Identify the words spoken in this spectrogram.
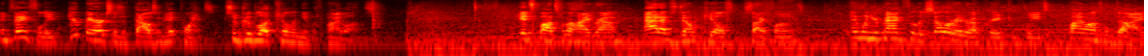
And thankfully, your barracks has a thousand hit points, so good luck killing it with pylons. It spots for the high ground, adepts don't kill Cyclones, and when your Magfield Accelerator upgrade completes, pylons will die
